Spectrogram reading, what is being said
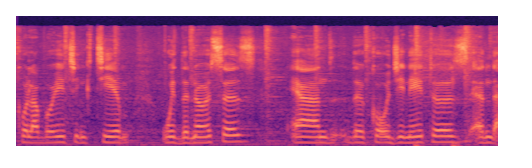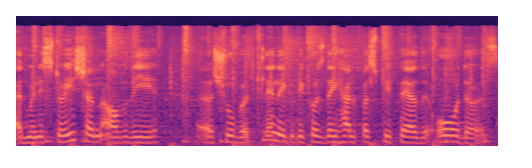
collaborating team with the nurses and the coordinators and administration of the uh, Schubert Clinic because they help us prepare the orders.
